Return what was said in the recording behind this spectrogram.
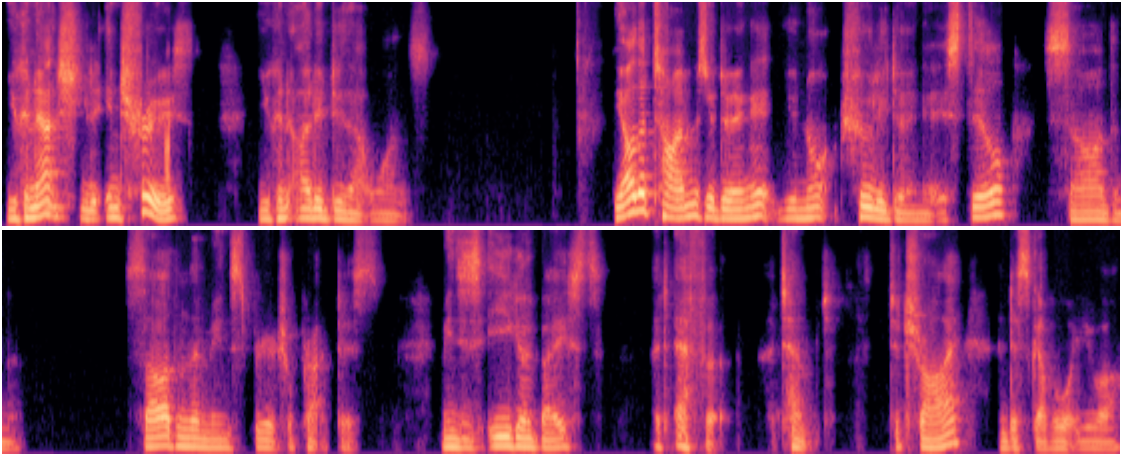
You can actually, in truth, you can only do that once. The other times you're doing it, you're not truly doing it. It's still sadhana. Sadhana means spiritual practice, means it's ego based, at effort, attempt to try and discover what you are.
